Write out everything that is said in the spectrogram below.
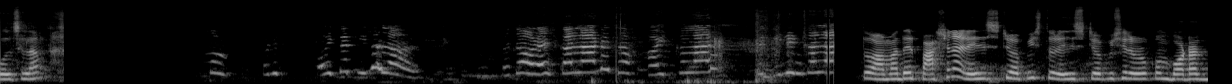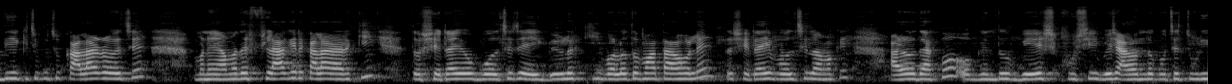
বলছিলাম ওইটা কি কালার ওটা অরেঞ্জ কালার এটা হোয়াইট কালার গ্রিন কালার তো আমাদের পাশে না রেজিস্ট্রি অফিস তো রেজিস্ট্রি অফিসের ওরকম বর্ডার দিয়ে কিছু কিছু কালার রয়েছে। মানে আমাদের ফ্ল্যাগের কালার আর কি। তো সেটাই ও বলছে যে এইগুলো কি বলো তো মা তাহলে? তো সেটাই বলছিল আমাকে। আরও দেখো, ও কিন্তু বেশ খুশি, বেশ আনন্দ করছে চুরি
